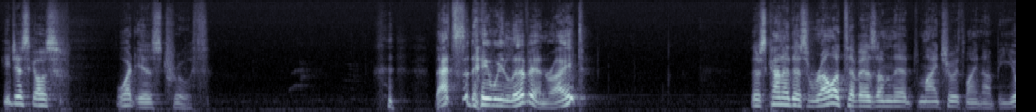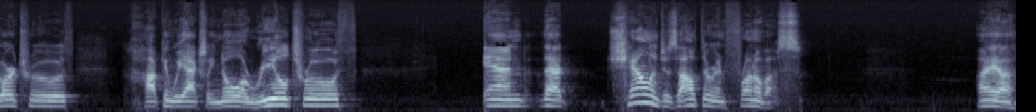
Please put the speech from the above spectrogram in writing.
He just goes, what is truth? That's the day we live in, right? There's kind of this relativism that my truth might not be your truth. How can we actually know a real truth? And that challenge is out there in front of us. I, uh,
